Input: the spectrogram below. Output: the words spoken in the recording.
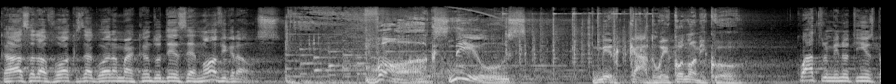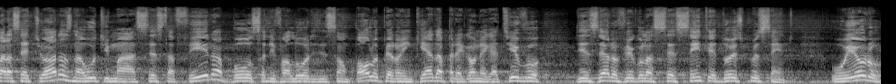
Casa da Vox agora marcando 19 graus. Vox News. Mercado Econômico. Quatro minutinhos para sete horas. Na última sexta-feira, Bolsa de Valores de São Paulo operou em queda, pregão negativo de 0,62%. O euro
